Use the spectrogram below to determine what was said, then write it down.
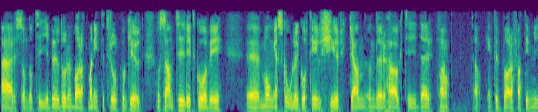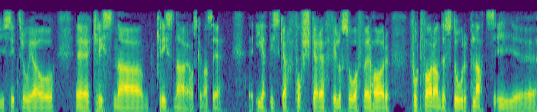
är som de tio budorden, bara att man inte tror på Gud. Och samtidigt går vi, eh, många skolor går till kyrkan under högtider. För Ja. att, ja, inte bara för att det är mysigt tror jag och eh, kristna, kristna, vad ska man säga, etiska forskare, filosofer har fortfarande stor plats i eh,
